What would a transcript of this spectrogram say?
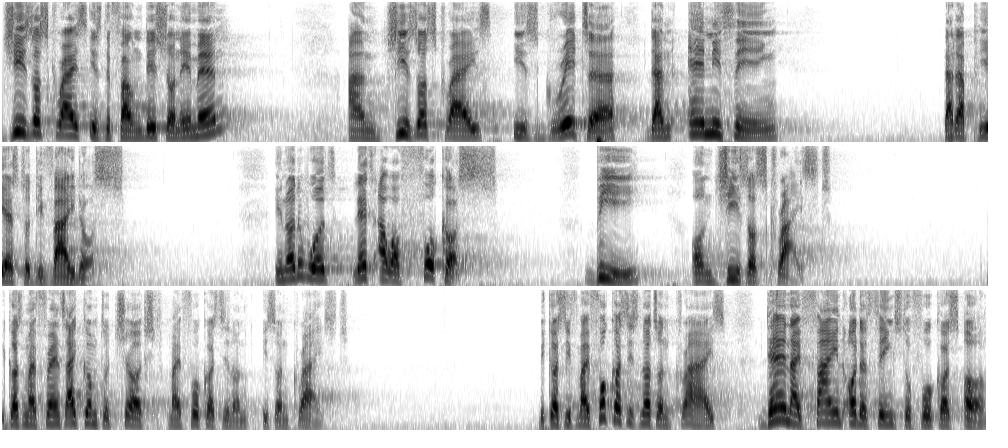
Jesus Christ is the foundation. Amen? And Jesus Christ is greater than anything that appears to divide us. In other words, let our focus be on Jesus Christ. Because, my friends, I come to church, my focus is on, is on Christ. Because if my focus is not on Christ, then I find other things to focus on.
